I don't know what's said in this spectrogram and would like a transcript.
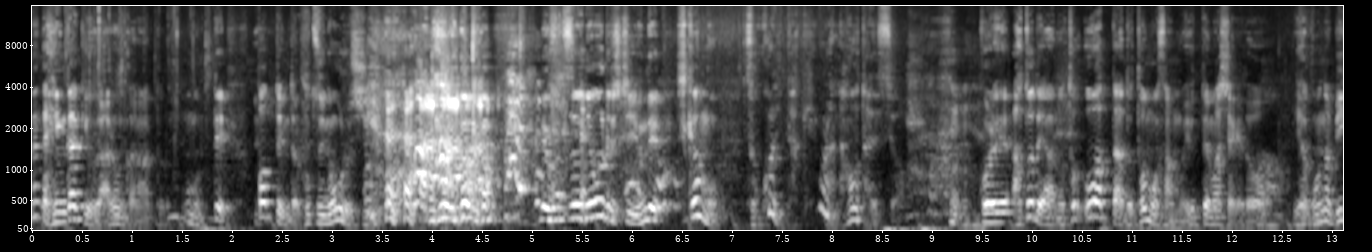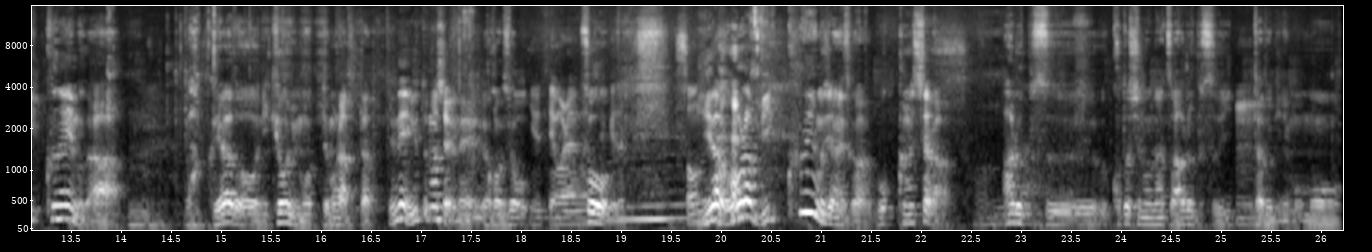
なんか変化球があるんかなと思ってパッと見たら普通におるし。で普通におるし。でしかもそこに竹村直太ですよ。これ後であのと終わった後ともさんも言ってましたけどいやこんなビッグネームがうんバックヤードに興味持ってもらったってね言ってましたよね。だからそう言ってもらいましたけどそんいなや俺はビッグネームじゃないですか。僕からしたらアルプス今年の夏アルプス行った時にももう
